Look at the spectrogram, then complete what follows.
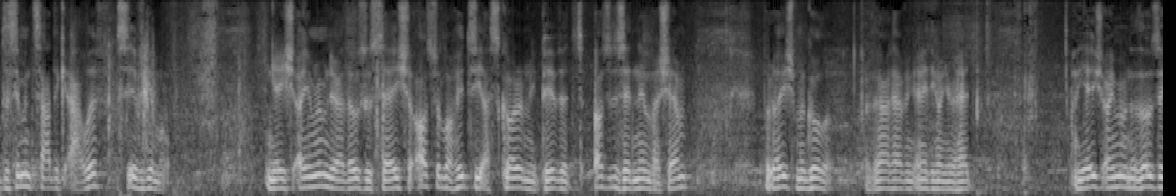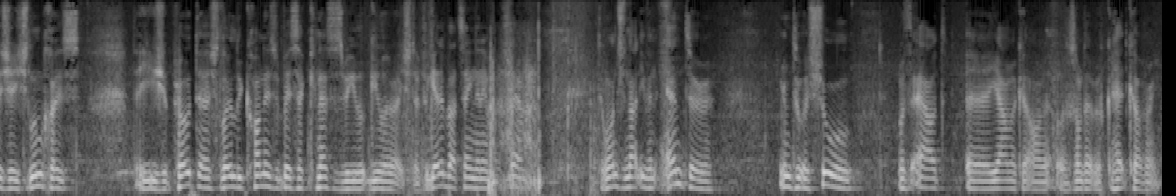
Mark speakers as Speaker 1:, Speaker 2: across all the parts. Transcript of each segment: Speaker 1: of the Simon Tzadik Aleph, Siv Gimel. Yesh Aimrim, there are those who say, She'asr lohitzi askor mipiv, that it's asr to say the name of Hashem, but Reish Megula, without having anything on your head. Yesh Aimrim, there are those who say, She'esh Limchais, that you should protest, Besa Knesses, Reish. Forget about saying the name of Hashem, that one should not even enter into a shul without a yarmulke on it, or some type of head covering.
